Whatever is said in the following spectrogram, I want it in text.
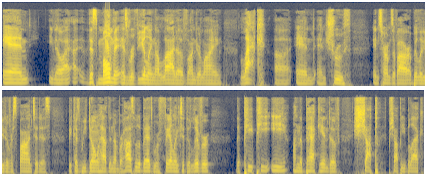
And you know, I, I, this moment is revealing a lot of underlying lack uh, and and truth in terms of our ability to respond to this because we don't have the number of hospital beds. We're failing to deliver the PPE on the back end of shop shoppeblack.com.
